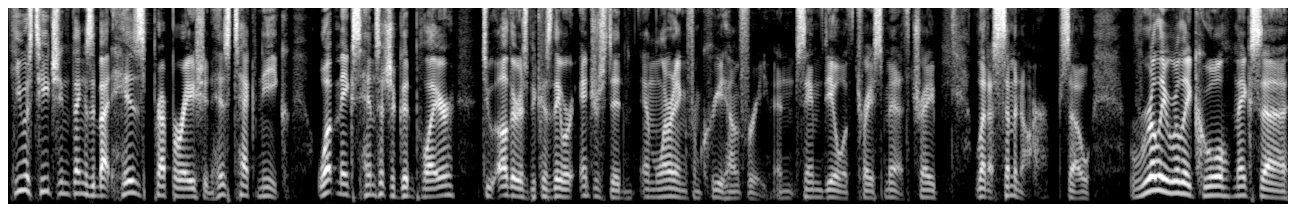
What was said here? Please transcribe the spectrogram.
He was teaching things about his preparation, his technique, what makes him such a good player to others because they were interested in learning from Creed Humphrey. And same deal with Trey Smith. Trey led a seminar. So really, really cool. Makes uh,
